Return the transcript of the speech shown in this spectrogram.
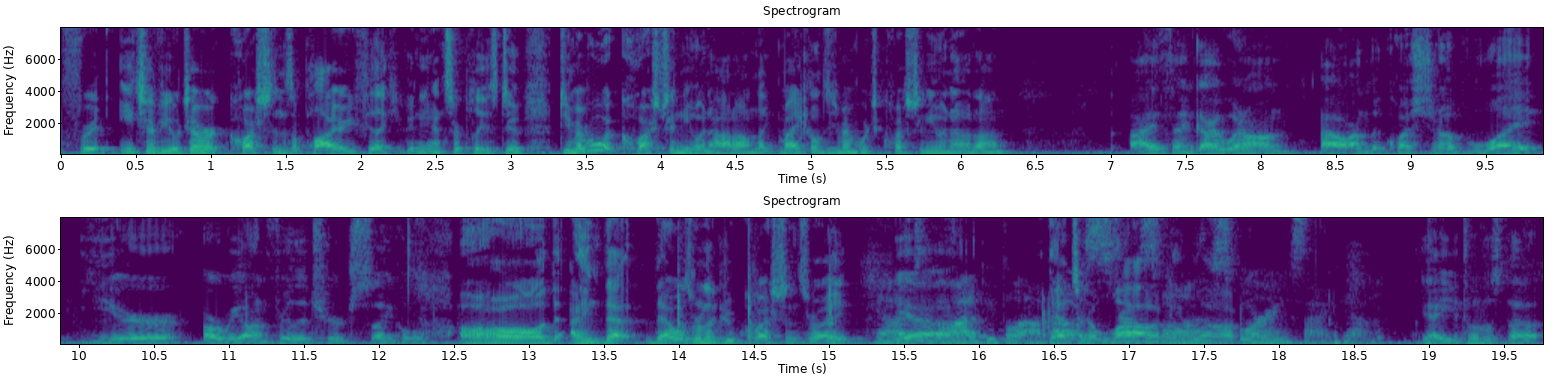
for each of you, whichever questions apply or you feel like you can answer, please do. Do you remember what question you went out on? Like Michael, do you remember which question you went out on? I think I went on out on the question of what year are we on for the church cycle? Oh, th- I think that that was one of the group questions, right? Yeah, that Yeah. took a lot of people out. That That, took was a lot of stressful on people the out. scoring side. Yeah. Yeah, you told us that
